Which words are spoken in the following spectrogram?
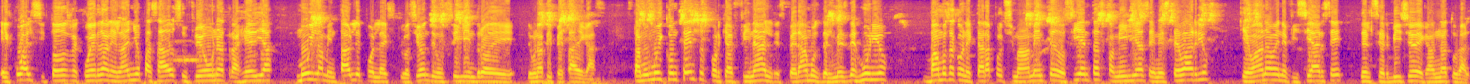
el cual, si todos recuerdan, el año pasado sufrió una tragedia muy lamentable por la explosión de un cilindro de, una pipeta de gas. Estamos muy contentos porque al final, esperamos del mes de junio, vamos a conectar aproximadamente 200 familias en este barrio que van a beneficiarse del servicio de gas natural.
